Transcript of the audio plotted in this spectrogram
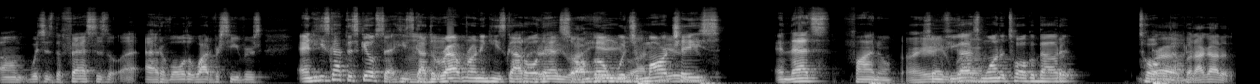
um, which is the fastest out of all the wide receivers. And he's got the skill set. He's got the Mhm. route running. He's got all that. you, So I I'm going with you, I Ja'Marr Chase, and that's final. So if you, you guys want to talk about it, talk Bruh, about but it. But I gotta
